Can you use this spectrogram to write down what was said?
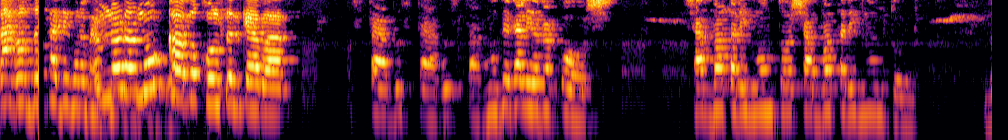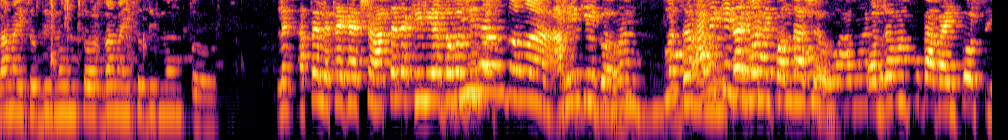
কাগজ দে সাইডে কোনো ভাই আপনার মুখ খাব খুলছেন কে আবার উস্তাদ উস্তাদ উস্তাদ মুখে খালি ওটা কোষ। সাত ভাতারির মন্তর সাত ভাতারির মন্তর। জামাই সুদির মন্তর জামাই সুদির মন্তর। লে হাতে লে টাকা একশো হাতে লে খিলিয়ে দেবো আমি কি করব আমি কি খাই? বলি কথা ওর যেমন পোকা বাইর করছি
